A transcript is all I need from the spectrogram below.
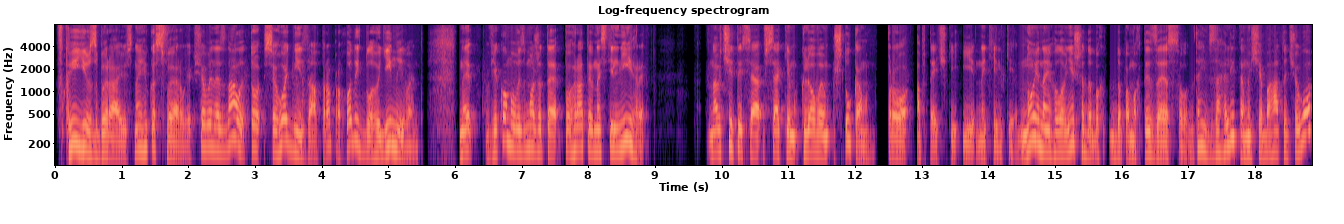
В Київ збираюсь на гікосферу. Якщо ви не знали, то сьогодні і завтра проходить благодійний івент, в якому ви зможете пограти в настільні ігри, навчитися всяким кльовим штукам про аптечки і не тільки. Ну і найголовніше допомогти ЗСУ. Да й взагалі там ще багато чого.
